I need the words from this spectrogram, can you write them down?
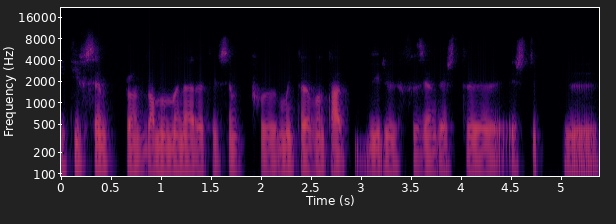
e tive sempre, pronto, de alguma maneira, tive sempre muita vontade de ir fazendo este, este tipo de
